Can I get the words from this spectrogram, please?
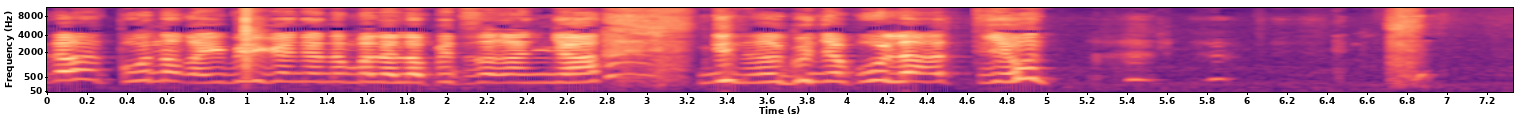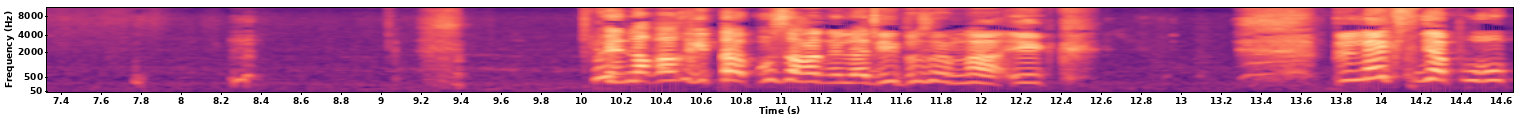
Lahat po ng kaibigan niya na malalapit sa kanya, ginago niya po lahat yun. May nakakita po sa kanila dito sa Naik. Flex niya po,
